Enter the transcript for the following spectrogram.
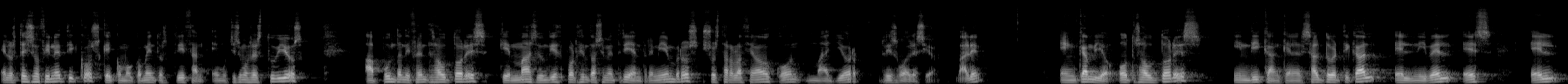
En los test isocinéticos, que como comento se utilizan en muchísimos estudios, apuntan diferentes autores que más de un 10% de asimetría entre miembros suele estar relacionado con mayor riesgo de lesión, ¿vale? En cambio, otros autores indican que en el salto vertical el nivel es el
